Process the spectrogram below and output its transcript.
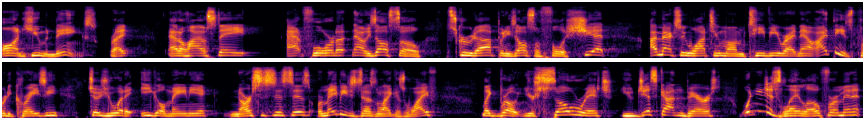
on human beings, right? At Ohio State, at Florida. Now, he's also screwed up and he's also full of shit. I'm actually watching him on TV right now. I think it's pretty crazy. Shows you what an egomaniac narcissist is, or maybe he just doesn't like his wife. Like, bro, you're so rich, you just got embarrassed. Wouldn't you just lay low for a minute?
